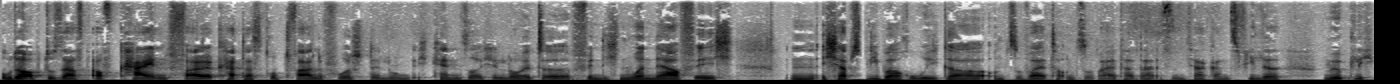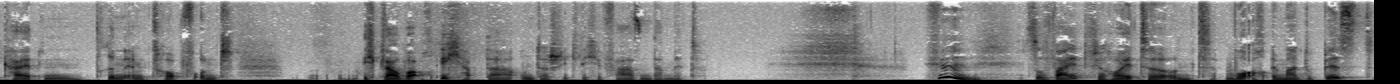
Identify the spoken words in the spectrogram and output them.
oder ob du sagst, auf keinen Fall katastrophale Vorstellung. Ich kenne solche Leute, finde ich nur nervig. Ich habe es lieber ruhiger und so weiter und so weiter. Da sind ja ganz viele Möglichkeiten drin im Topf und ich glaube, auch ich habe da unterschiedliche Phasen damit. Hm, soweit für heute und wo auch immer du bist,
